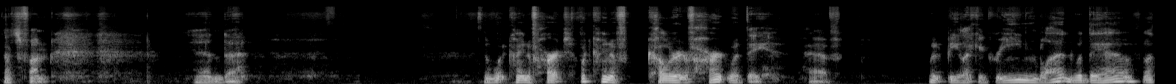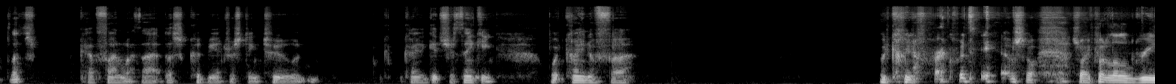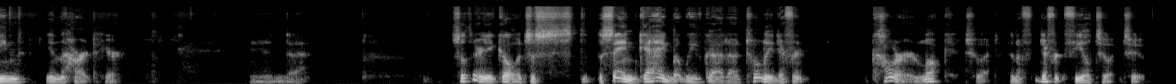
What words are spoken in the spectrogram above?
That's fun. And, uh, and what kind of heart? What kind of color of heart would they have? Would it be like a green blood? Would they have? Let, let's have fun with that. This could be interesting too. It kind of gets you thinking, what kind of uh, what kind of heart would they have? So, so I put a little green in the heart here, and uh, so there you go. It's just the same gag, but we've got a totally different color look to it and a different feel to it too.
